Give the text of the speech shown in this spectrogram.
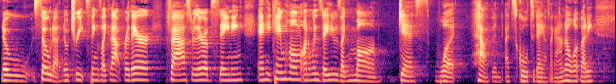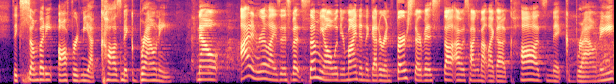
no soda, no treats, things like that for their fast or they're abstaining. And he came home on Wednesday. He was like, Mom, guess what happened at school today. I was like, I don't know what, buddy. It's like somebody offered me a cosmic brownie. Now, I didn't realize this, but some y'all with your mind in the gutter in first service thought I was talking about like a cosmic brownie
